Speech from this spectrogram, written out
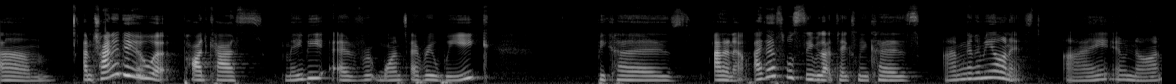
Um, I'm trying to do podcasts maybe every once every week because I don't know. I guess we'll see where that takes me because I'm gonna be honest. I am not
